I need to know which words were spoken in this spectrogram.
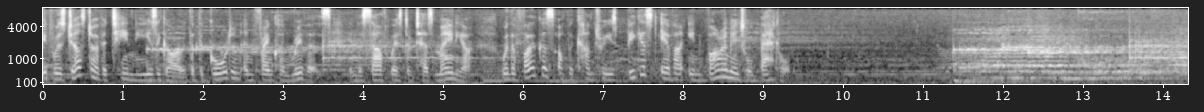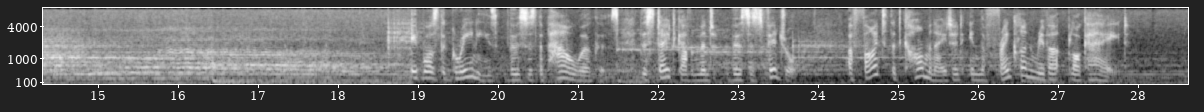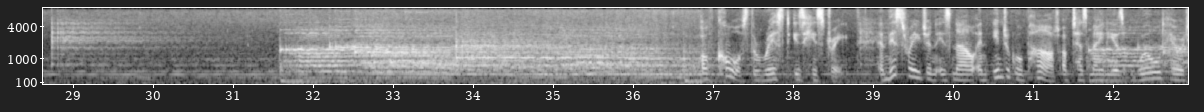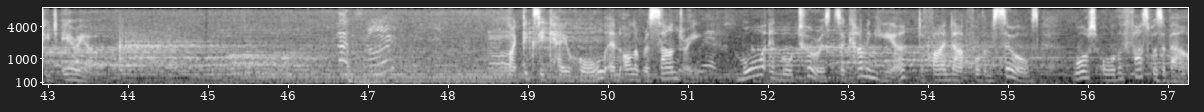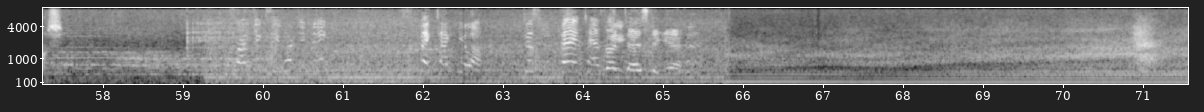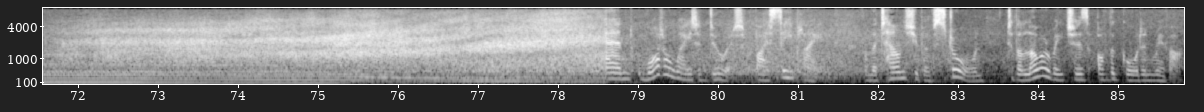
It was just over 10 years ago that the Gordon and Franklin Rivers in the southwest of Tasmania were the focus of the country's biggest ever environmental battle. It was the Greenies versus the power workers, the state government versus federal, a fight that culminated in the Franklin River blockade. Of course, the rest is history, and this region is now an integral part of Tasmania's World Heritage Area. Like Dixie K. Hall and Oliver Sandry, more and more tourists are coming here to find out for themselves what all the fuss was about. So, Dixie, what do you think? Spectacular. Just fantastic. Yeah. And what a way to do it by seaplane from the township of Strahan to the lower reaches of the Gordon River.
